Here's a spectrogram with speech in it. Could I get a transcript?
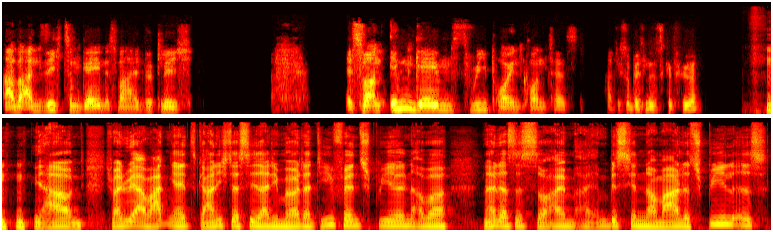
Aber an sich zum Game, es war halt wirklich, es war ein In-Game Three-Point-Contest, hatte ich so ein bisschen das Gefühl. ja, und ich meine, wir erwarten ja jetzt gar nicht, dass die da die Mörder-Defense spielen, aber ne, dass es so ein, ein bisschen normales Spiel ist.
